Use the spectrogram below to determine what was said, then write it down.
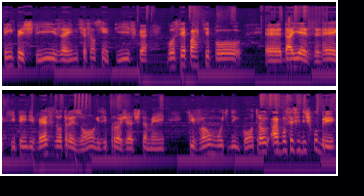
tem pesquisa, iniciação científica. Você participou é, da IESEC, tem diversas outras ONGs e projetos também que vão muito de encontro a você se descobrir.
